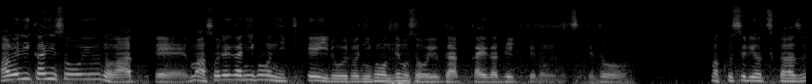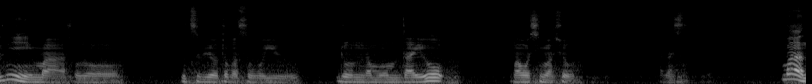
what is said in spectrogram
あ、アメリカにそういうのがあって、まあ、それが日本に来て、いろいろ日本でもそういう学会ができてるんですけど、まあ、薬を使わずに、まあ、その、うつ病とかそういういろんな問題を治しましょうっていう話ですね。まあ、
